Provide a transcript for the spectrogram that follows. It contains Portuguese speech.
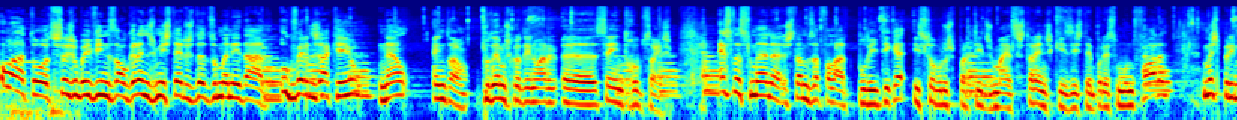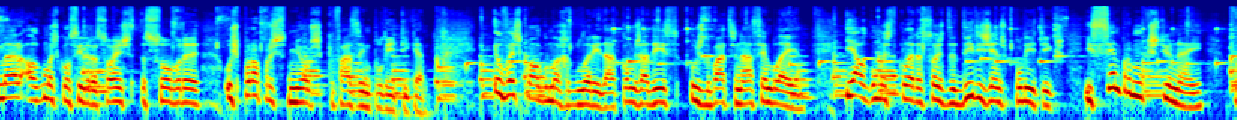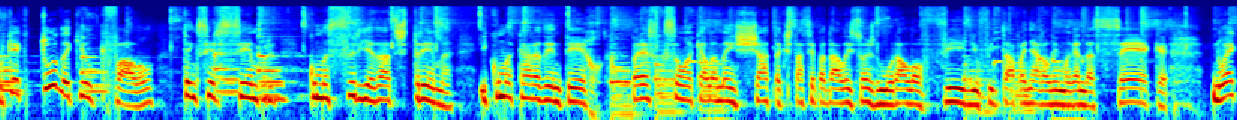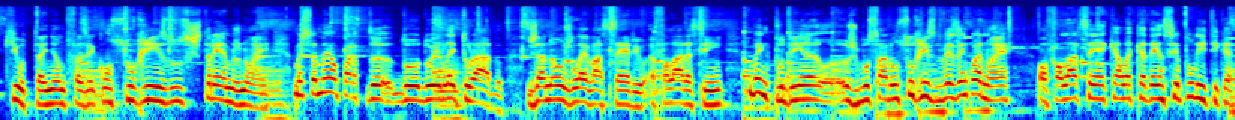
Olá a todos, sejam bem-vindos ao Grandes Mistérios da Desumanidade. O governo já caiu? Não? Então, podemos continuar uh, sem interrupções. Esta semana estamos a falar de política e sobre os partidos mais estranhos que existem por esse mundo fora, mas primeiro algumas considerações sobre os próprios senhores que fazem política. Eu vejo com alguma regularidade, como já disse, os debates na Assembleia e algumas declarações de dirigentes políticos e sempre me questionei porque é que tudo aquilo que falam tem que ser sempre com uma seriedade extrema e com uma cara de enterro. Parece que são aquela mãe chata que está sempre a dar lições de moral ao filho, o filho está a apanhar ali uma ganda seca. Não é que o tenham de fazer com sorrisos extremos, não é? Mas se a maior parte de, do, do, eleitorado já não os leva a sério a falar assim, bem que podiam esboçar um sorriso de vez em quando, não é? Ou falar sem aquela cadência política.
